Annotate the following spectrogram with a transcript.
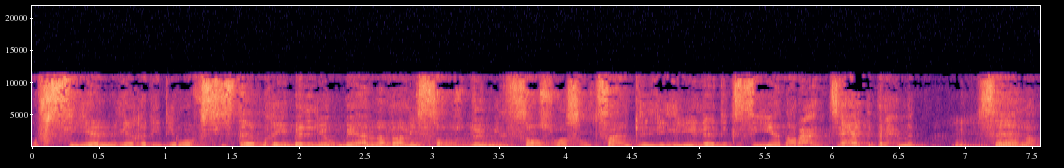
وفي ال CIN ملي غادي يديروها في ال système غيبان لهم بأن la licence 2165 اللي لي لهذيك ال CIN راه عند اتحاد بن حمد سهلة.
